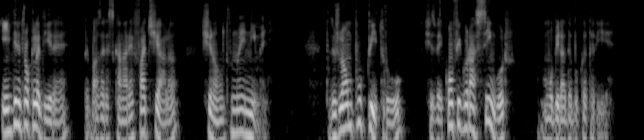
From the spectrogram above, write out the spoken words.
intri într-o clădire pe bază de scanare facială și înăuntru nu e nimeni. Te duci la un pupitru și îți vei configura singur mobila de bucătărie.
